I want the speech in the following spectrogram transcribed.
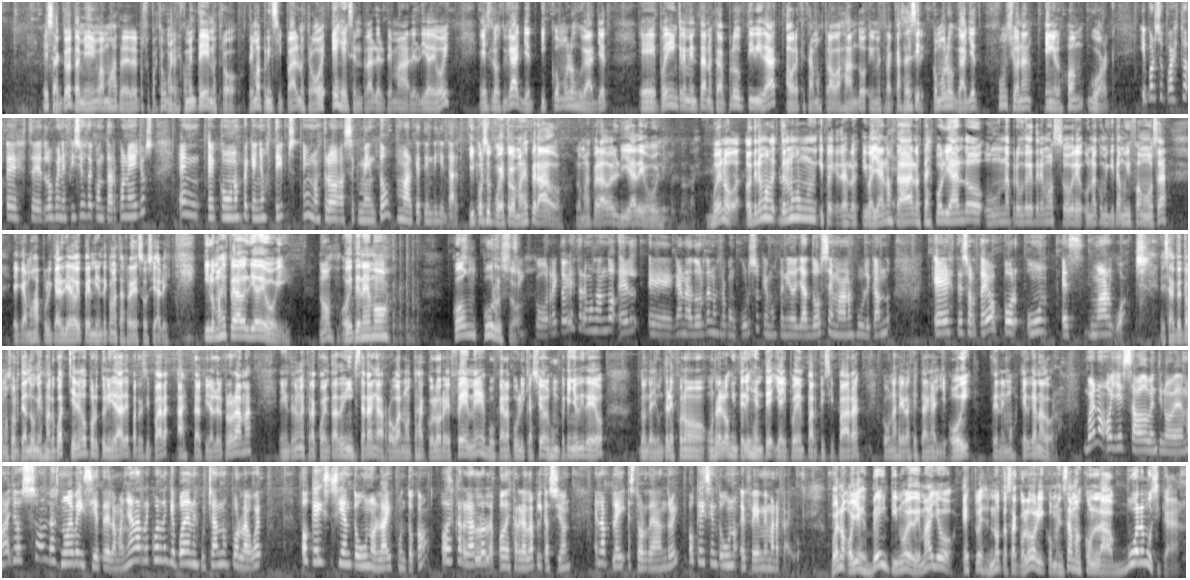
Exacto, también vamos a tener, por supuesto, como ya les comenté, nuestro tema principal, nuestro eje central del tema del día de hoy es los gadgets y cómo los gadgets eh, pueden incrementar nuestra productividad ahora que estamos trabajando en nuestra casa. Es decir, cómo los gadgets funcionan en el home work y por supuesto este, los beneficios de contar con ellos en, eh, con unos pequeños tips en nuestro segmento marketing digital. Y por supuesto lo más esperado, lo más esperado del día de hoy. Bueno, hoy tenemos, tenemos un. Ibayán nos está, nos está expoliando una pregunta que tenemos sobre una comiquita muy famosa eh, que vamos a publicar el día de hoy, pendiente con nuestras redes sociales. Y lo más esperado del día de hoy, ¿no? Hoy tenemos concurso. Sí, correcto. Hoy estaremos dando el eh, ganador de nuestro concurso que hemos tenido ya dos semanas publicando este sorteo por un smartwatch. Exacto, estamos sorteando un smartwatch. Tienen oportunidad de participar hasta el final del programa. Entren en nuestra cuenta de Instagram, arroba notas a color FM, buscan la publicación, es un pequeño video donde hay un teléfono, un reloj inteligente y ahí pueden participar con unas reglas que están allí. Hoy tenemos el ganador. Bueno, hoy es sábado 29 de mayo, son las 9 y 7 de la mañana. Recuerden que pueden escucharnos por la web ok101live.com o descargarlo o descargar la aplicación en la Play Store de Android OK101 FM Maracaibo. Bueno, hoy es 29 de mayo, esto es Notas a Color y comenzamos con la buena música.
